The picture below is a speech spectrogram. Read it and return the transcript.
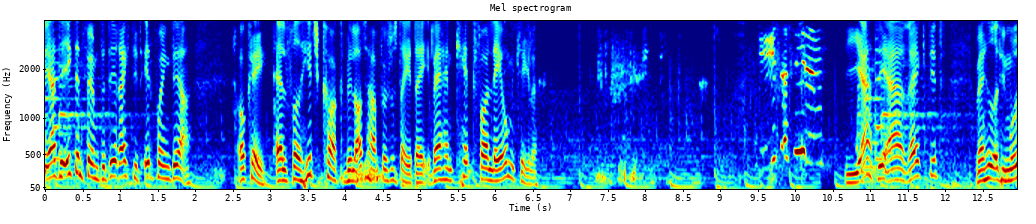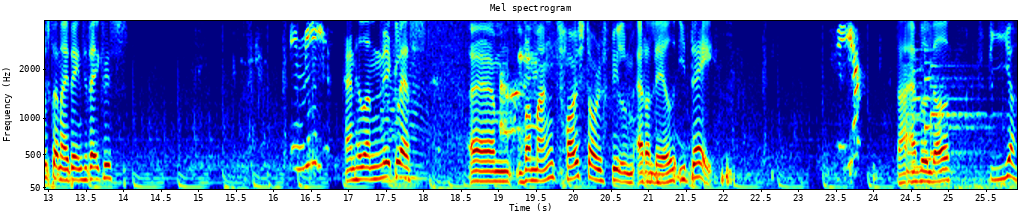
ja, det er ikke den femte. Det er rigtigt. Et point der. Okay, Alfred Hitchcock vil også have fødselsdag i dag. Hvad er han kendt for at lave, Michaela? Gyserfilm. Ja, det er rigtigt. Hvad hedder din modstander i dagens i dag, quiz? Emil. Han hedder Niklas. Øhm, hvor mange Toy Story-film er der lavet i dag? Fire. Der er blevet lavet fire.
